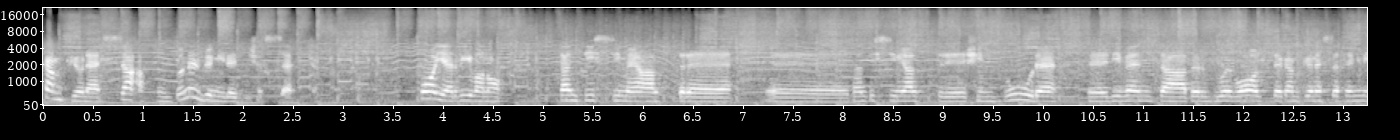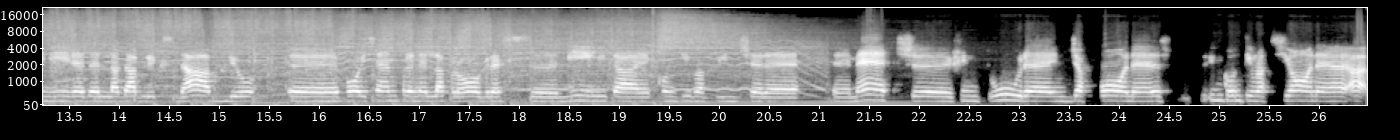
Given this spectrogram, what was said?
campionessa appunto nel 2017. Poi arrivano tantissime altre, eh, tantissime altre cinture, eh, diventa per due volte campionessa femminile della WXW, eh, poi sempre nella Progress eh, milita e continua a vincere eh, match, cinture in Giappone in continuazione, ah,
